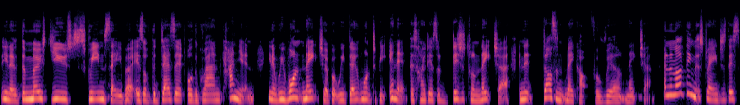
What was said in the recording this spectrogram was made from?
you know the most used screensaver is of the desert or the Grand Canyon. You know, we want nature, but we don't want to be in it. This idea of digital nature, and it doesn't make up for real nature. And another thing that's strange is this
